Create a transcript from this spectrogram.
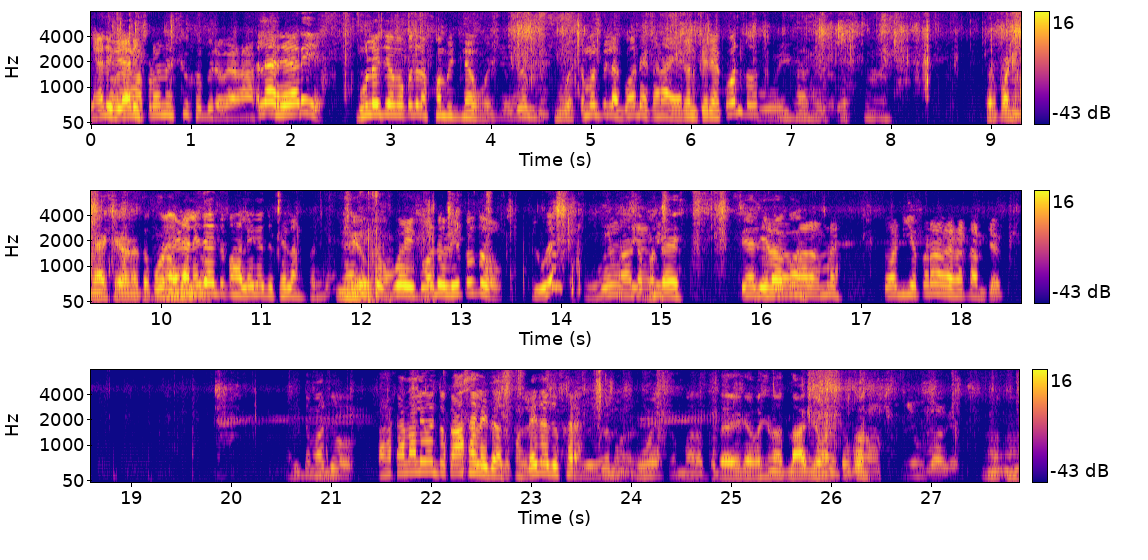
રેડી રેડી. આપણને શું ખબર હવે અલા રેડી. હું લઈ જાવ કદાચ ફંબી જ ના હોય. હોય. તમને પેલા ગોડે ઘણા હેરાન કર્યા કોણ તો? સરપાડી નાખે અને તો કોણ લઈ જાય તો પાછા લઈ જાય તો ફેલામ કરી તો હોય ગોડો લેતો તો. એવું હા તો બધાય તે દેવા કોણ? હમણે તોડીએ પડાવે હટામ છે હજી તમારે જો કાકા ના લેવાનું તો કાસા લઈ જાજો પણ લઈ જાજો ખરા. તમારા બધા એડા વસણા લાગે હોય તો કોણ? એવું લાગે. હા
